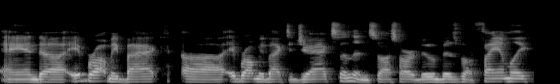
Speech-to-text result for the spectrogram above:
And uh, it brought me back. Uh, it brought me back to Jackson, and so I started doing business with our family.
